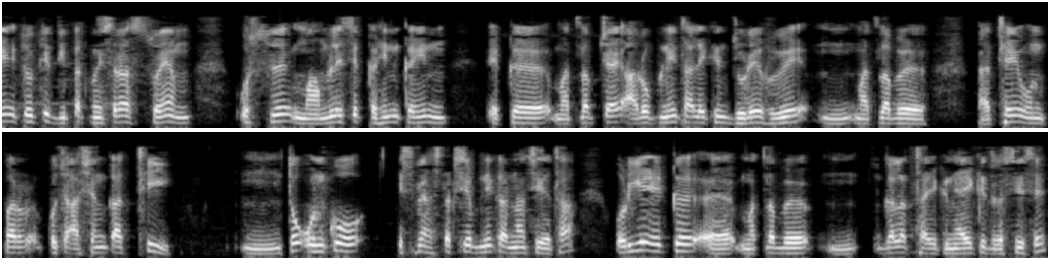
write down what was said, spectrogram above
ये क्योंकि दीपक मिश्रा स्वयं उस मामले से कहीं न कहीं एक मतलब चाहे आरोप नहीं था लेकिन जुड़े हुए मतलब थे, उन पर कुछ आशंका थी। तो उनको इसमें हस्तक्षेप नहीं करना चाहिए था। और ये एक आ, मतलब गलत था एक न्याय की दृष्टि से।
